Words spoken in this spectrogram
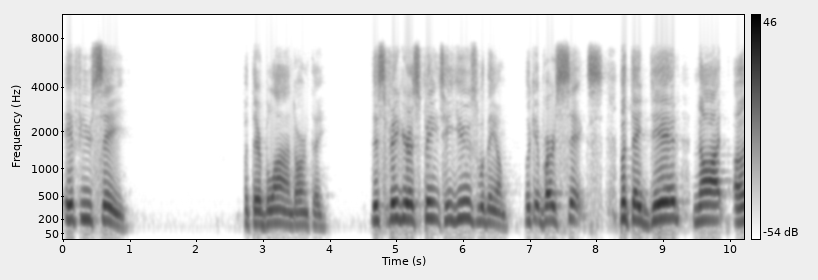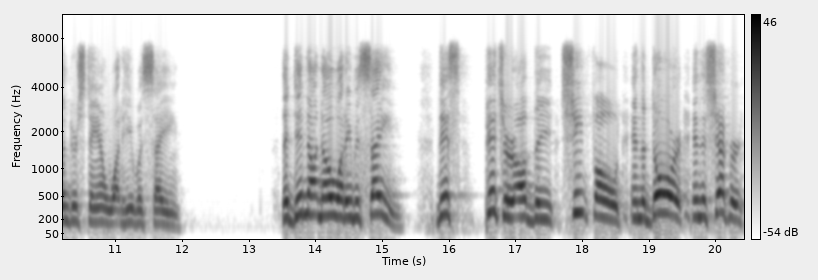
if you see. But they're blind, aren't they? This figure of speech he used with them. Look at verse 6. But they did not understand what he was saying. They did not know what he was saying. This picture of the sheepfold and the door and the shepherd,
